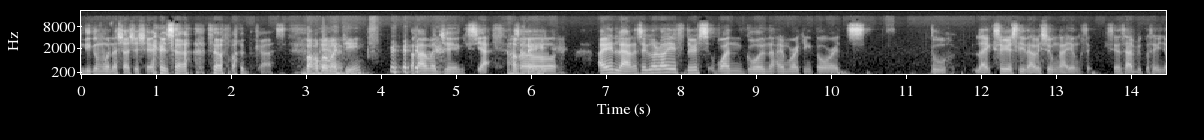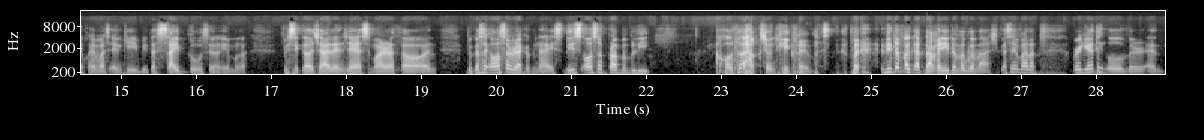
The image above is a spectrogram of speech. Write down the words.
hindi ko muna siya share sa sa podcast. Baka ba ma-jinx? Baka ma-jinx, yeah. Okay. So, ayun lang. Siguro if there's one goal na I'm working towards to like seriously now is yung nga yung sinasabi ko sa inyo kay Bas NKB tas side goals na lang yung mga physical challenges marathon because I also recognize this also probably a call to action kay Cuevas. hindi to pag-attack, hindi to pagbabash. Kasi parang we're getting older and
